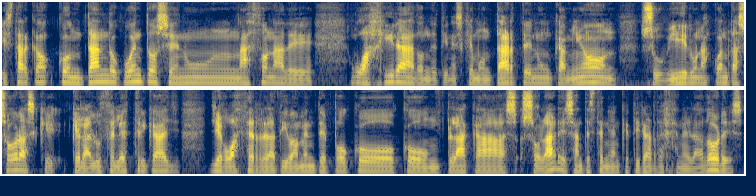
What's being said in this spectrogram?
estar co- contando cuentos en una zona de Guajira donde tienes que montarte en un camión, subir unas cuantas horas, que, la luz eléctrica ll- llegó a hacer relativamente poco con placas solares, antes tenían que tirar de generadores.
